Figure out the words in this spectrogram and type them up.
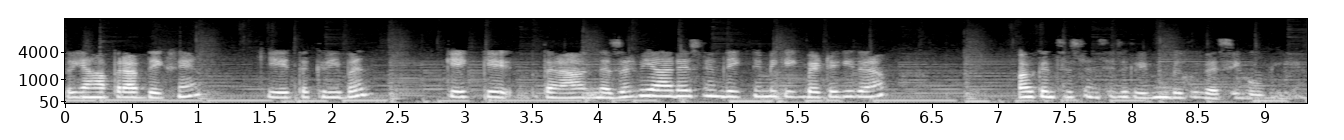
तो यहाँ पर आप देख रहे हैं कि ये तकरीबन केक के तरह नज़र भी आ रहा है इसमें, देखने में केक बैटर की तरह। और कंसिस्टेंसी तकरीबन बिल्कुल वैसी हो गई है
